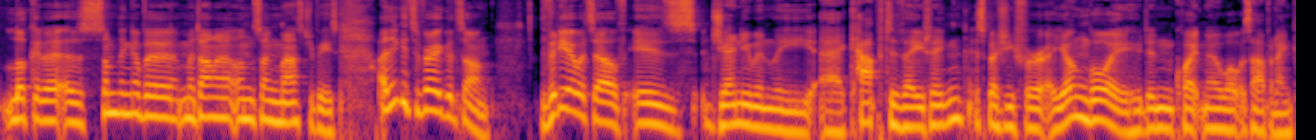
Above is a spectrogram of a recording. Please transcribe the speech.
look at it as something of a Madonna unsung masterpiece. I think it's a very good song. The video itself is genuinely uh, captivating, especially for a young boy who didn't quite know what was happening.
